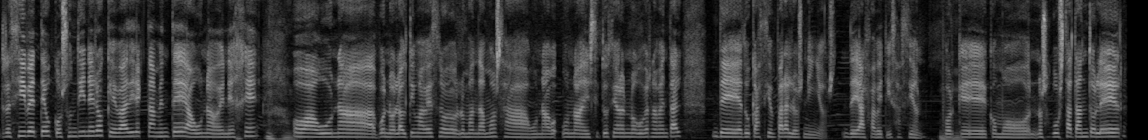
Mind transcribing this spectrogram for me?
recibe Teucos un dinero que va directamente a una ONG o a una. Bueno, la última vez lo, mandamos a una, una, institución no gubernamental de educación para los niños, de alfabetización. Porque como nos gusta tanto leer,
